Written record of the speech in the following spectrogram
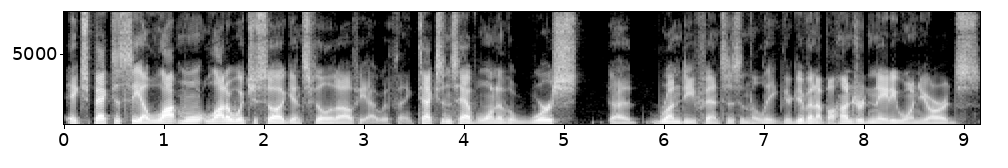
expect to see a lot more, a lot of what you saw against Philadelphia. I would think Texans have one of the worst uh, run defenses in the league. They're giving up 181 yards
